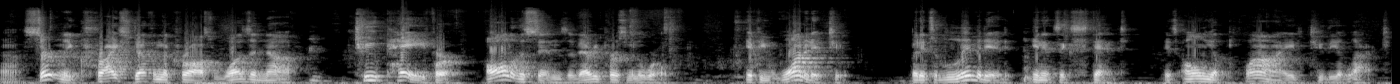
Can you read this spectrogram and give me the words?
Uh, certainly, Christ's death on the cross was enough to pay for all of the sins of every person in the world, if He wanted it to. But it's limited in its extent. It's only applied to the elect.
